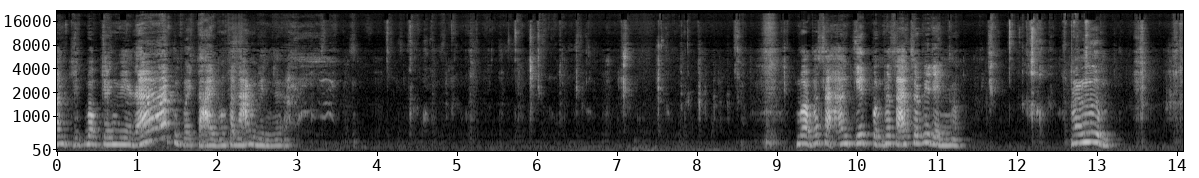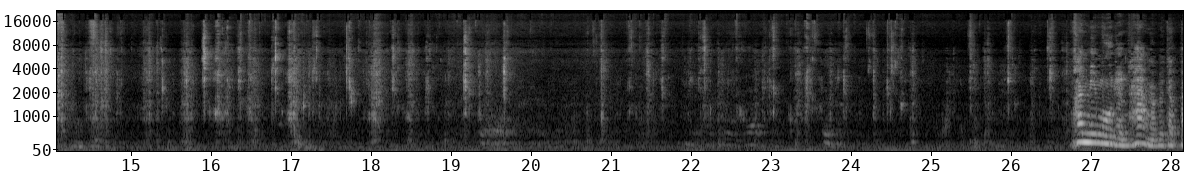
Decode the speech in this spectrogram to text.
อังกฤษบอกเก่งนี่นะกูไปตายบนสนามบินเนี่ยบอกภาษาอังกฤษเป็นภาษาสวีเดนเนาะ ไม่ลืมขั้นมีมูเดินทางอะไปจะไป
